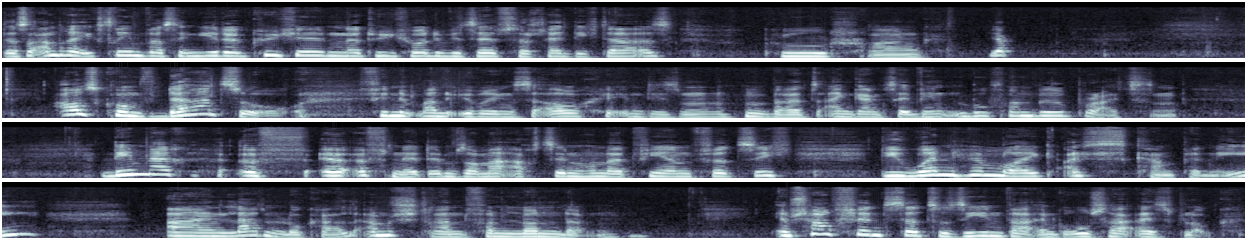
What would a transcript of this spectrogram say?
das andere Extrem, was in jeder Küche natürlich heute wie selbstverständlich da ist, Kühlschrank. Auskunft dazu findet man übrigens auch in diesem hm, bereits eingangs erwähnten Buch von Bill Bryson. Demnach eröffnet im Sommer 1844 die Wenham Lake Ice Company ein Ladenlokal am Strand von London. Im Schaufenster zu sehen war ein großer Eisblock.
